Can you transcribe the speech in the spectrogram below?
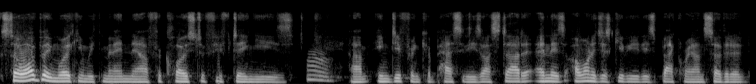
So I've been working with men now for close to 15 years mm. um, in different capacities. I started, and there's, I want to just give you this background so that it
